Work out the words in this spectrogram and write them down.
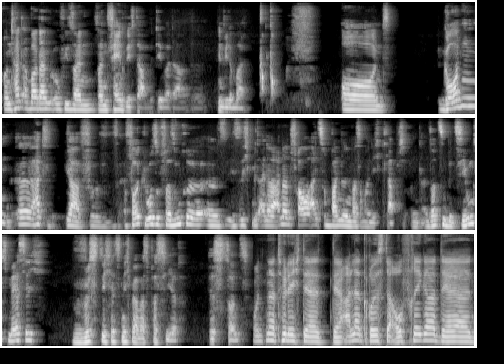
und hat aber dann irgendwie seinen, seinen Fähnrich da, mit dem er da äh, hin wieder mal. Und Gordon äh, hat ja erfolglose Versuche, äh, sich mit einer anderen Frau anzubandeln, was aber nicht klappt. Und ansonsten beziehungsmäßig wüsste ich jetzt nicht mehr, was passiert ist sonst. Und natürlich der, der allergrößte Aufreger, der,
